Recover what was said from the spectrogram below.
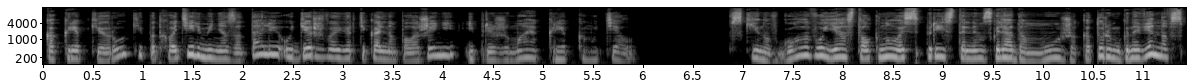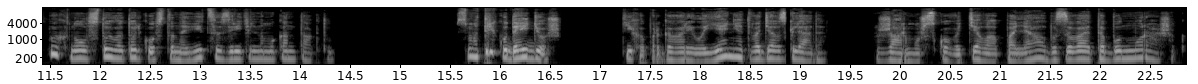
как крепкие руки подхватили меня за талию, удерживая в вертикальном положении и прижимая к крепкому телу. Вскинув голову, я столкнулась с пристальным взглядом мужа, который мгновенно вспыхнул, стоило только установиться зрительному контакту. «Смотри, куда идешь!» – тихо проговорила я, не отводя взгляда. Жар мужского тела опалял, вызывая табун мурашек.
